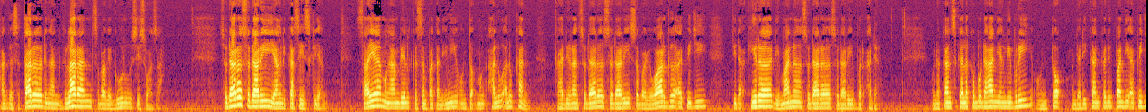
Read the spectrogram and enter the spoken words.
agar setara dengan gelaran sebagai guru siswaza. Saudara-saudari yang dikasihi sekalian, saya mengambil kesempatan ini untuk mengalu-alukan kehadiran saudara-saudari sebagai warga IPG tidak kira di mana saudara-saudari berada. Gunakan segala kemudahan yang diberi untuk menjadikan kehidupan di IPG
